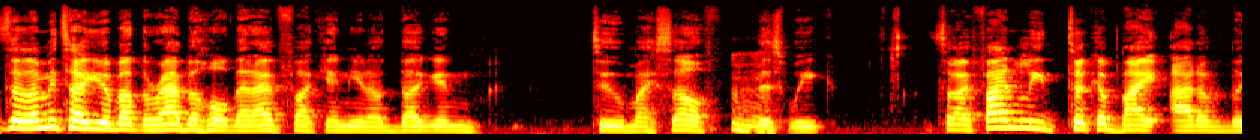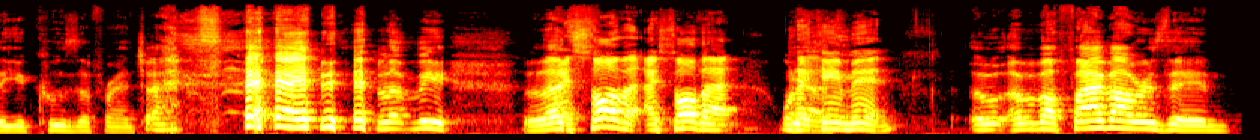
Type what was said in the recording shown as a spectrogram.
So let me tell you about the rabbit hole that I've fucking, you know, dug in to myself Mm-hmm. this week. So I finally took a bite out of the Yakuza franchise. let me I let's saw that. I saw that when I came in. I'm about 5 hours in.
